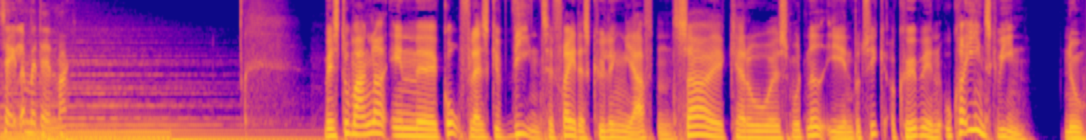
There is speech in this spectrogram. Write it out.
taler med Danmark. Hvis du mangler en øh, god flaske vin til fredagskyllingen i aften, så øh, kan du øh, smutte ned i en butik og købe en ukrainsk vin nu.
